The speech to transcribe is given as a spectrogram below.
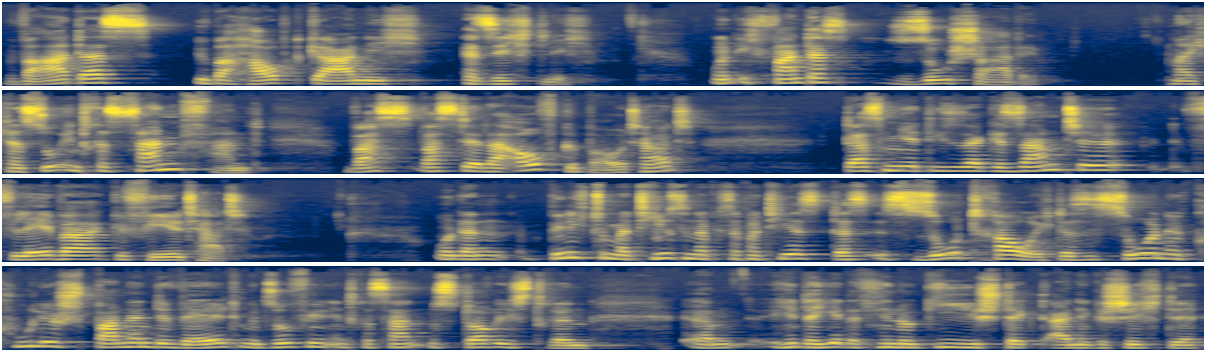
war das überhaupt gar nicht ersichtlich. Und ich fand das so schade, weil ich das so interessant fand, was, was der da aufgebaut hat, dass mir dieser gesamte Flavor gefehlt hat. Und dann bin ich zu Matthias und habe gesagt, Matthias, das ist so traurig, das ist so eine coole, spannende Welt mit so vielen interessanten Stories drin ähm, hinter jeder Technologie steckt eine Geschichte.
